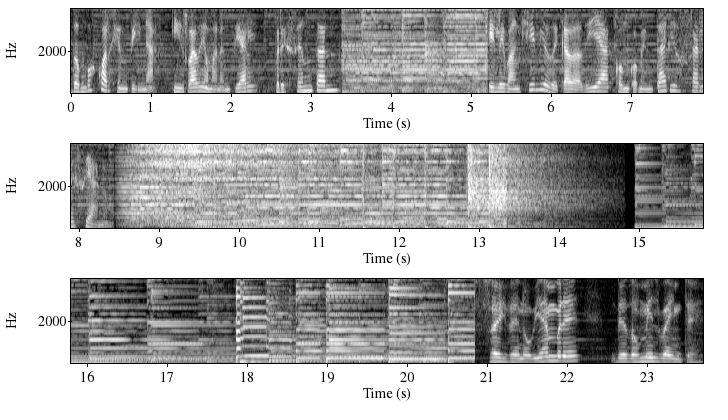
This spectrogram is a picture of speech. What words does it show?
Don Bosco Argentina y Radio Manantial presentan El Evangelio de cada día con comentarios salesiano. ...6 de noviembre de 2020...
